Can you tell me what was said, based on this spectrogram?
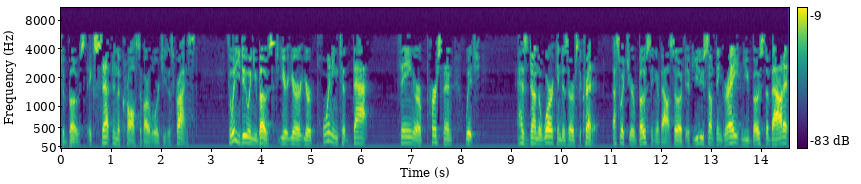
to boast, except in the cross of our Lord Jesus Christ. So, what do you do when you boast? You're, you're, you're pointing to that thing or person which has done the work and deserves the credit. That's what you're boasting about. So if, if you do something great and you boast about it,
